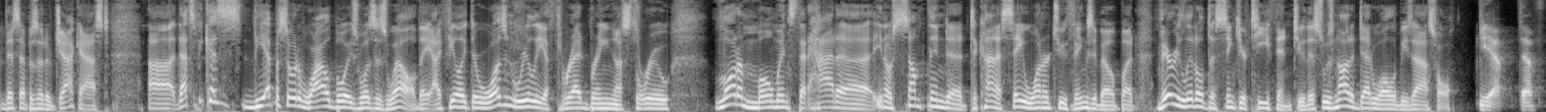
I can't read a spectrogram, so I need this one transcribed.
this episode of Jackass, uh, that's because the episode of Wild Boys was as well. They I feel like there wasn't really a thread bringing us through lot of moments that had a you know something to to kind of say one or two things about, but very little to sink your teeth into. This was not a dead wallaby's asshole. Yeah, def.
